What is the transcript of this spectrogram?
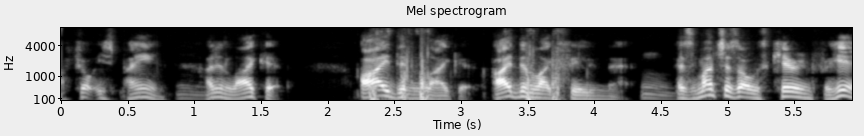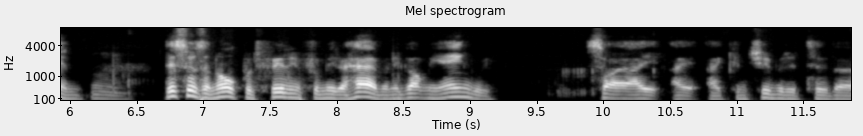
I felt his pain. mm, I didn't like it. I didn't like it. I didn't like feeling that. mm, As much as I was caring for him, mm. this was an awkward feeling for me to have, and it got me angry. So I I, I contributed to the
